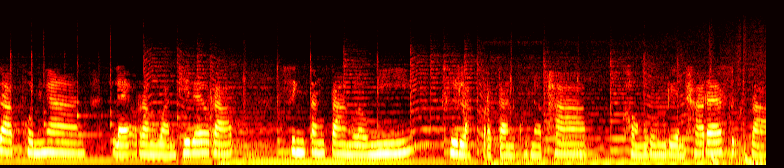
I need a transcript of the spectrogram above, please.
จากผลงาน และรางวัลที่ได้รับ สิ่งต่างๆ เหล่านี้คือหลักประกันคุณภาพของโรงเรียนท่าแร่ศึกษา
